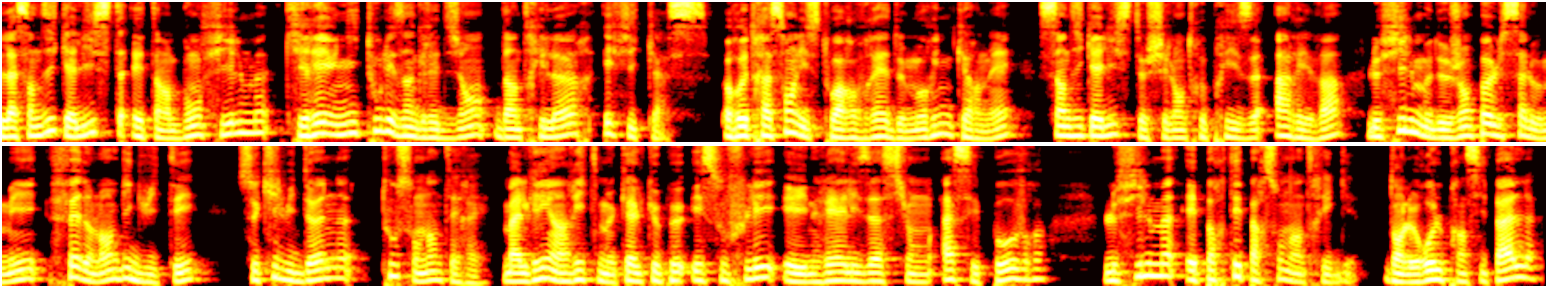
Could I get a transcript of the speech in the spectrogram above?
La syndicaliste est un bon film qui réunit tous les ingrédients d'un thriller efficace. Retraçant l'histoire vraie de Maureen Kearney, syndicaliste chez l'entreprise Areva, le film de Jean-Paul Salomé fait dans l'ambiguïté, ce qui lui donne tout son intérêt. Malgré un rythme quelque peu essoufflé et une réalisation assez pauvre, le film est porté par son intrigue. Dans le rôle principal,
